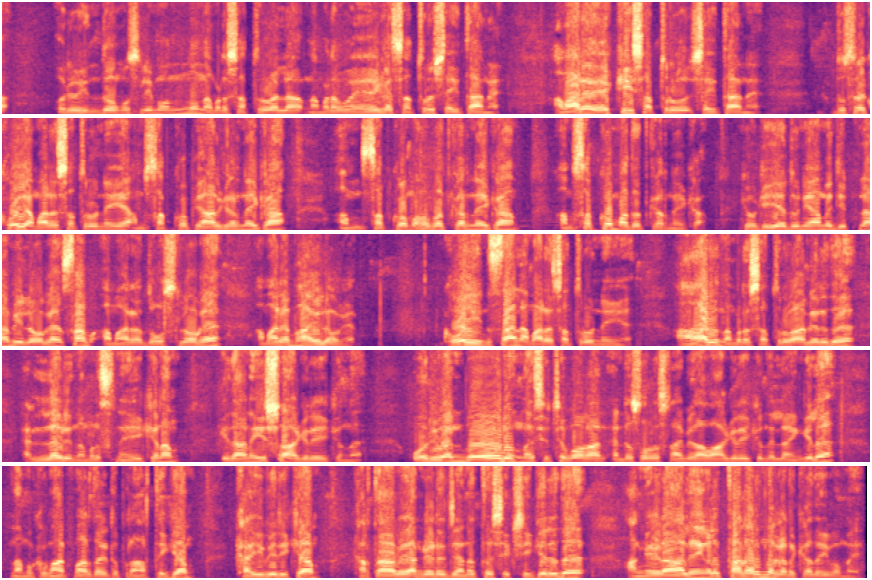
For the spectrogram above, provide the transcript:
ഒരു ഹിന്ദു മുസ്ലിമോ ഒന്നും നമ്മുടെ ശത്രുവല്ല നമ്മുടെ ഏക ശത്രു ശൈത്താന് हमारा एक ही शत्रु शैतान है दूसरा कोई हमारा शत्रु नहीं है हम सबको प्यार करने का हम सबको मोहब्बत करने का हम सबको मदद करने का क्योंकि ये दुनिया में जितना भी लोग हैं सब हमारा दोस्त लोग हैं हमारे भाई लोग हैं കോയി ഇൻസാൻ നമ്മുടെ ശത്രു നെയ്യ് ആരും നമ്മുടെ ശത്രു ആകരുത് എല്ലാവരും നമ്മൾ സ്നേഹിക്കണം ഇതാണ് ഈശോ ആഗ്രഹിക്കുന്നത് ഒരുവൻ പോലും നശിച്ചു പോകാൻ എൻ്റെ സുഹൃസ്നായ പിതാവ് ആഗ്രഹിക്കുന്നില്ല എങ്കിൽ നമുക്ക് ആത്മാർത്ഥമായിട്ട് പ്രാർത്ഥിക്കാം കൈവിരിക്കാം കർത്താവെ അങ്ങയുടെ ജനത്തെ ശിക്ഷിക്കരുത് അങ്ങയുടെ ആലയങ്ങൾ തകർന്നു കിടക്കുക ദൈവമേ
